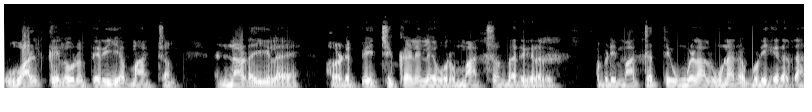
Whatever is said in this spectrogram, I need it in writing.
வாழ்க்கையில் ஒரு பெரிய மாற்றம் நடையில அவருடைய பேச்சுக்களிலே ஒரு மாற்றம் வருகிறது. அப்படி மாற்றத்தை உங்களால் உணர முடிகிறதா?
